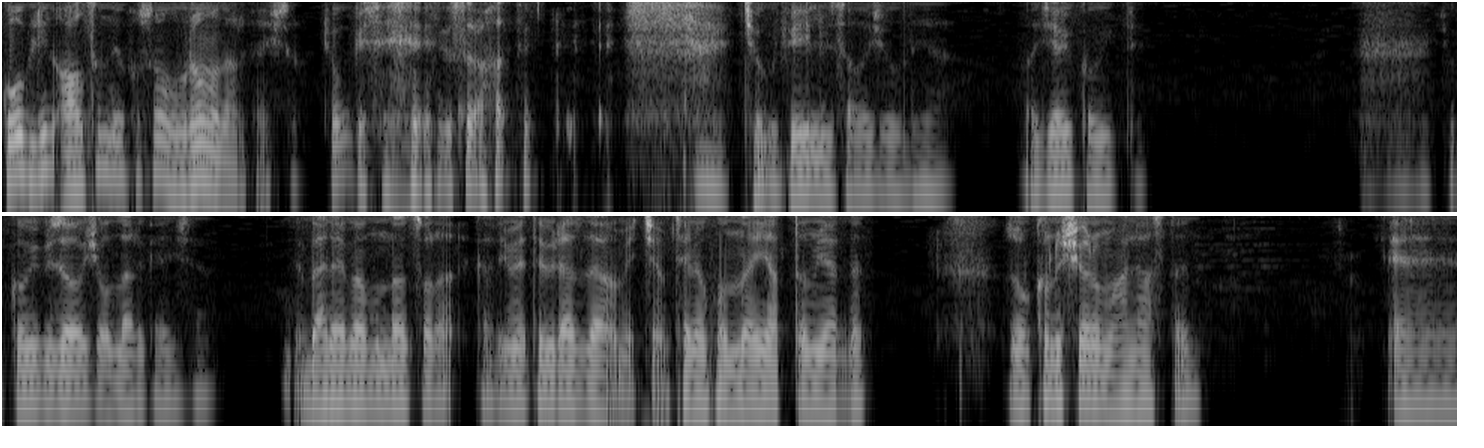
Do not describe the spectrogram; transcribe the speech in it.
Goblin altın deposuna vuramadı arkadaşlar. Çok kötü. Kusura. Çok fail bir savaş oldu ya. Acayip komikti. Çok komik bir savaş oldu arkadaşlar. Ben hemen bundan sonra ganimete biraz devam edeceğim. Telefondan yattığım yerden. Zor konuşuyorum hala hastayım. Ee,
